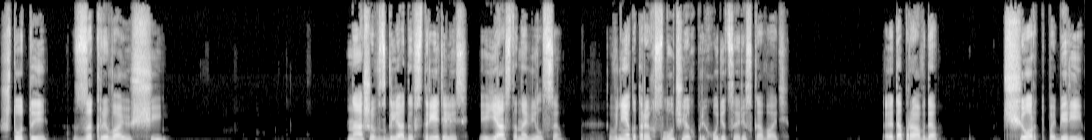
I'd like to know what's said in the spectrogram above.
что ты закрывающий. Наши взгляды встретились, и я остановился. В некоторых случаях приходится рисковать. Это правда. Черт побери!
